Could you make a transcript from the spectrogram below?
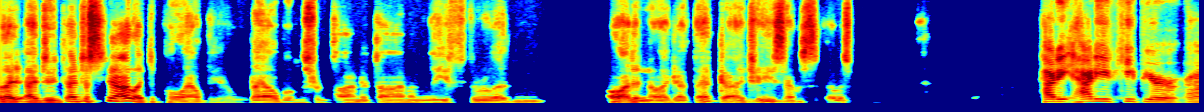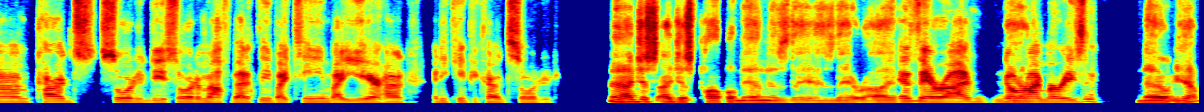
I, I do. I just, you know, I like to pull out the old albums from time to time and leaf through it. And, oh, I didn't know I got that guy. Geez, that was that was. How do you, how do you keep your um, cards sorted? Do you sort them alphabetically by team, by year? How how do you keep your cards sorted? No, I just I just pop them in as they as they arrive. As they arrive, no yeah. rhyme or reason. No, yep,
